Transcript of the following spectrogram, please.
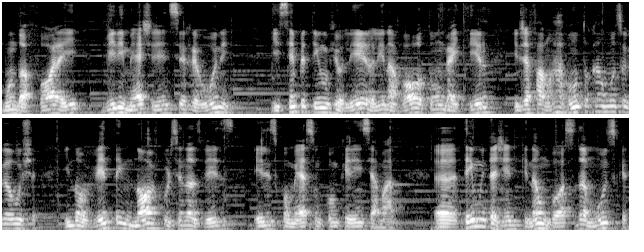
mundo afora aí, vira e mexe a gente se reúne e sempre tem um violeiro ali na volta, um gaiteiro, e eles já falam, ah, vamos tocar uma música gaúcha. E 99% das vezes eles começam com Querência Amada. Uh, tem muita gente que não gosta da música,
